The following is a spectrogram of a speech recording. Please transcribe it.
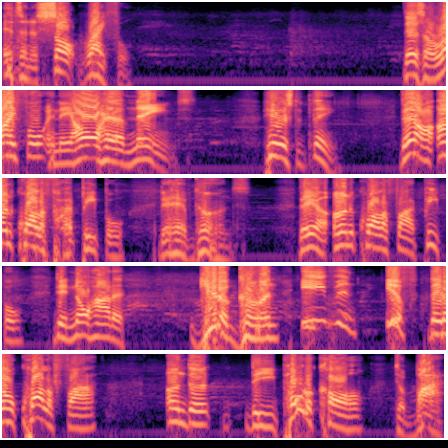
as an assault rifle. There's a rifle and they all have names. Here's the thing there are unqualified people that have guns. They are unqualified people that know how to get a gun, even if they don't qualify under the protocol to buy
